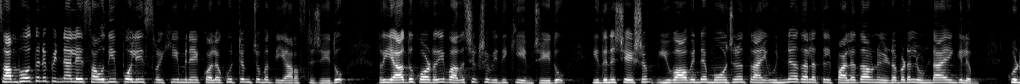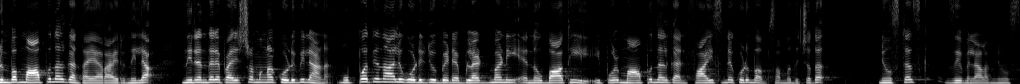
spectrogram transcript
സംഭവത്തിന് പിന്നാലെ സൗദി പോലീസ് റഹീമിനെ കൊലക്കുറ്റം ചുമത്തി അറസ്റ്റ് ചെയ്തു. റിയാദ് കോടതി വധശിക്ഷ വിധിക്കുകയും ചെയ്തു. ഇതിനുശേഷം യുവാവിന്റെ മോചനത്തിനായി ഉന്നതതലത്തിൽ പലതവണ ഇടപെടൽ ഉണ്ടായെങ്കിലും കുടുംബം മാപ്പ് നൽകാൻ തയ്യാറായിരുന്നില്ല. നിരന്തര പരിശ്രമങ്ങൾക്കൊടുവിലാണ് മുപ്പത്തിനാല് കോടി രൂപയുടെ ബ്ലഡ് മണി എന്ന ഉപാധിയിൽ ഇപ്പോൾ മാപ്പ് നൽകാൻ ഫായിസിന്റെ കുടുംബം സമ്മതിച്ചത്. News desk C Malayalam news.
